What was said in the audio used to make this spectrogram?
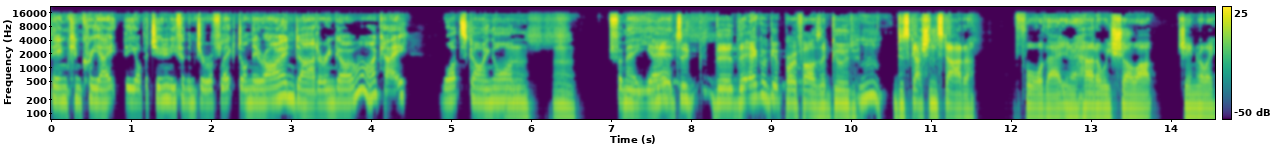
then can create the opportunity for them to reflect on their own data and go, oh, okay, what's going on Mm, mm. For me? Yeah, Yeah. it's a, the the aggregate profile is a good Mm. discussion starter for that. You know, how do we show up generally?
